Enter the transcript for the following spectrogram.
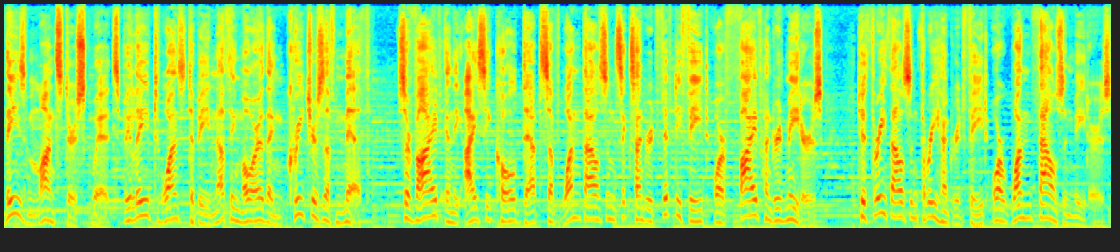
These monster squids, believed once to be nothing more than creatures of myth, survive in the icy cold depths of 1,650 feet or 500 meters to 3,300 feet or 1,000 meters.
